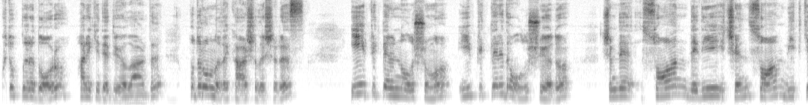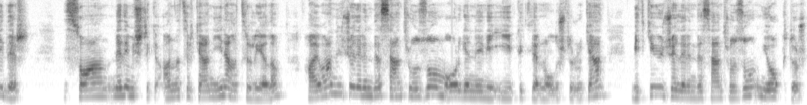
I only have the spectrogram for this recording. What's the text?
Kutuplara doğru hareket ediyorlardı. Bu durumla da karşılaşırız. İyi ipliklerin oluşumu, iyi iplikleri de oluşuyordu. Şimdi soğan dediği için soğan bitkidir. Soğan ne demiştik anlatırken yine hatırlayalım. Hayvan hücrelerinde sentrozom organeli iyi ipliklerini oluştururken bitki hücrelerinde sentrozom yoktur.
